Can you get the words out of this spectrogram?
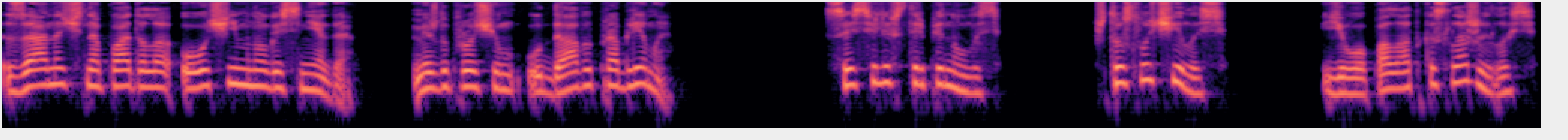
За ночь нападало очень много снега. Между прочим, у Давы проблемы. Сесили встрепенулась. Что случилось? Его палатка сложилась.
